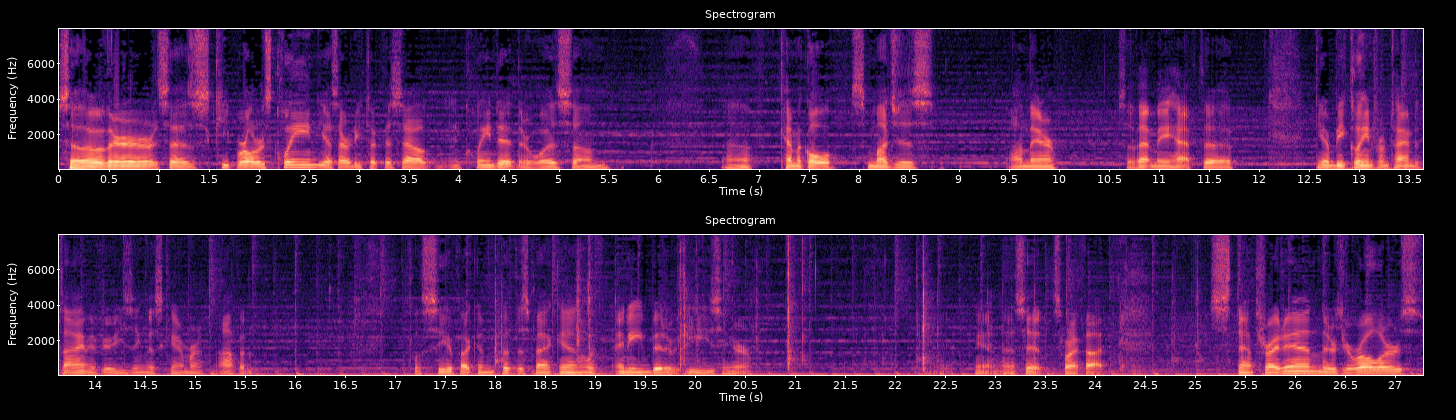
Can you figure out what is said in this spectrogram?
So there it says keep rollers clean. Yes, I already took this out and cleaned it. There was some uh, chemical smudges on there, so that may have to, you know, be cleaned from time to time if you're using this camera often. So let's see if I can put this back in with any bit of ease here. Yeah, that's it. That's what I thought. Snaps right in. There's your rollers,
